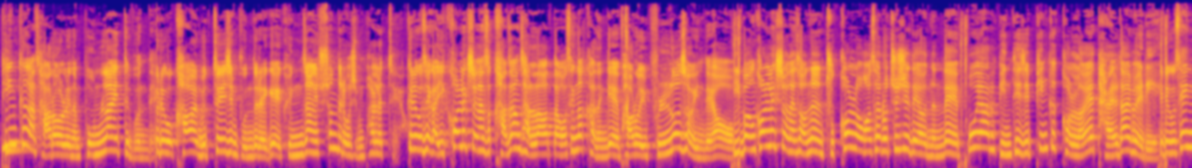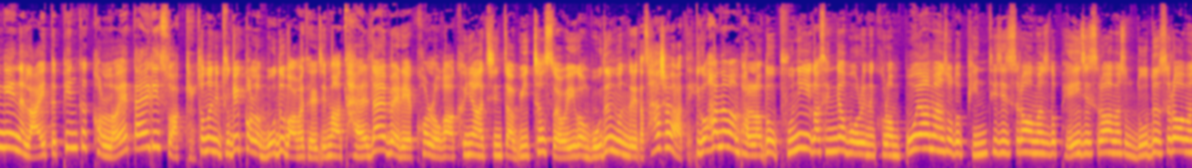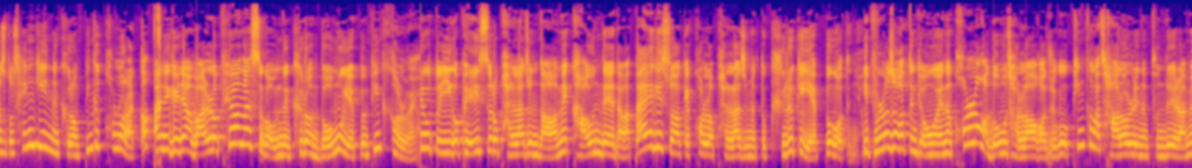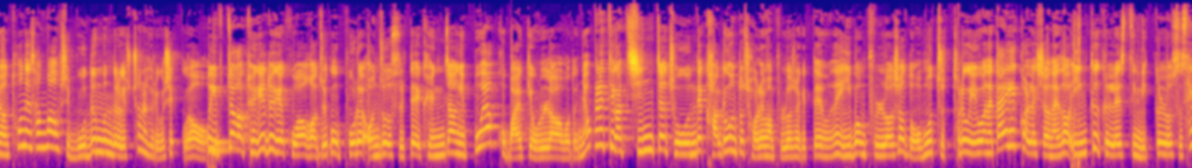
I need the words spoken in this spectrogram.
핑크가 잘 어울리는 봄 라이트 분들 그리고 가을 뮤트이신 분들에게 굉장히 추천드리고 싶은 팔레트예요. 그리고 제가 이 컬렉션에서 가장 잘 나왔다고 생각하는 게 바로 이 블러셔인데요. 이번 컬렉션에서는 두 컬러가 새로 출시되었는데 뽀얀 빈티지 핑크 컬러의 달달베리 그리고 생기 있는 라이트 핑크 컬러의 딸기 수확해 저는 이 두 개 컬러 모두 마음에 들지만 달달베리의 컬러가 그냥 진짜 미쳤어요. 이건 모든 분들이 다 사셔야 돼. 이거 하나만 발라도 분위기가 생겨 버리는 그런 뽀얗면서도 빈티지스러우면서도 베이지스러우면서도 누드스러우면서도 생기 있는 그런 핑크 컬러랄까? 아니 그냥 말로 표현할 수가 없는 그런 너무 예쁜 핑크 컬러예요. 그리고 또 이거 베이스로 발라준 다음에 가운데에다가 딸기 수확의 컬러 발라주면 또 그렇게 예쁘거든요. 이 블러셔 같은 경우에는 컬러가 너무 잘 나와가지고 핑크가 잘 어울리는 분들이라면 톤에 상관없이 모든 분들에게 추천을 드리고 싶고요. 또 입자가 되게 되게 고와가지고 볼에 얹어줬을 때 굉장히 뽀얗고 맑게 올라가거든요. 퀄리티가 진짜 좋은데 가격은 또 저렴한 블러셔이기 때문에 이번 블러셔 너무 추천. 그리고 이번에 딸기 컬렉션에서 잉크 글래스틱 립글로스 세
